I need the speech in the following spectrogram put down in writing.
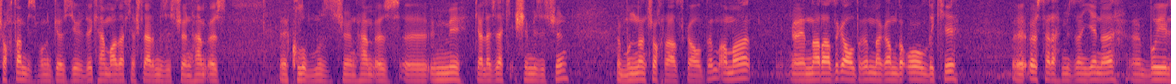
çoxdan biz bunu gözləyirdik. Həm azarkeşlərimiz üçün, həm öz e, klubumuz üçün, həm öz e, ümumi gələcək işimiz üçün bundan çox razı qaldım. Amma e, narazı qaldığım məqam da o oldu ki, öz tərəfimizdən yenə bu il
